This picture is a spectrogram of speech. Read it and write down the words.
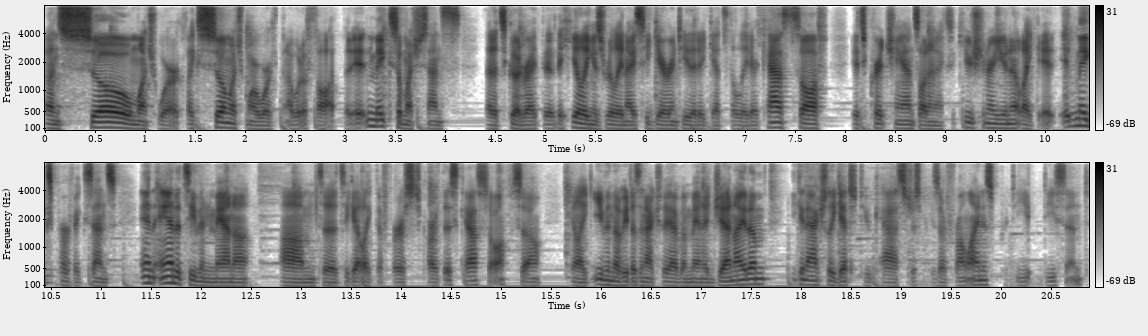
done so much work, like so much more work than I would have thought, but it makes so much sense that it's good, right? The, the healing is really nice. He guarantee that it gets the later casts off. It's crit chance on an executioner unit. Like it, it makes perfect sense. And and it's even mana um, to, to get like the first Karthus cast off. So you know, like even though he doesn't actually have a mana gen item, he can actually get to two casts just because our front line is pretty decent.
